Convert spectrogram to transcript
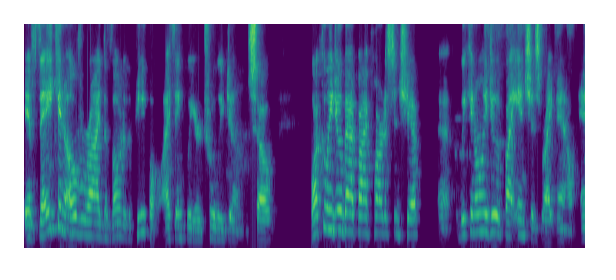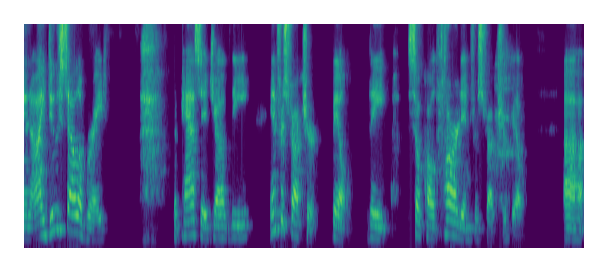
if they can override the vote of the people, I think we are truly doomed. So, what can we do about bipartisanship? Uh, we can only do it by inches right now, and I do celebrate the passage of the infrastructure bill, the so-called hard infrastructure bill, uh,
